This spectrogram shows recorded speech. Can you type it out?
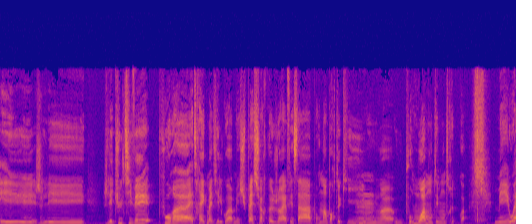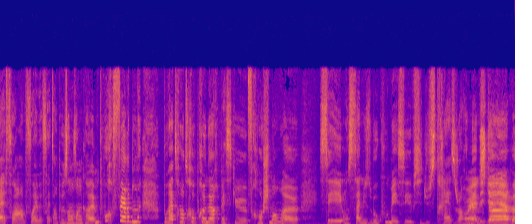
Et je l'ai je l'ai cultivé pour euh, être avec Mathilde, quoi. Mais je suis pas sûre que j'aurais fait ça pour n'importe qui mm. euh, ou, pour moi monter mon truc, quoi. Mais ouais, faut, faut, faut, être un peu zinzin quand même pour faire de, pour être entrepreneur parce que franchement, euh, c'est, on s'amuse beaucoup, mais c'est aussi du stress, genre non-stop.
